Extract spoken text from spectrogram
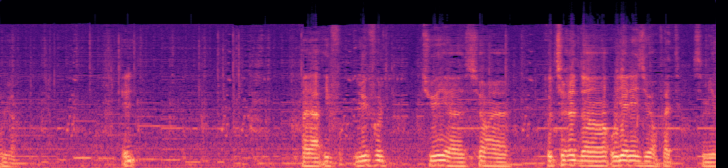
Oula. Et voilà, il faut, lui, faut le tuer euh, sur un... faut tirer dans, où il y a les yeux, en fait. C'est mieux.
